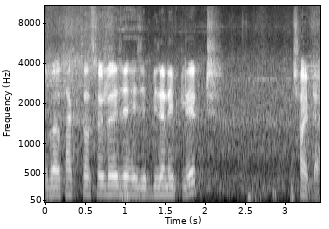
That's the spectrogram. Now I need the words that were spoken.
এবার থাকতেছে হলো এই যে এই যে বিরিয়ানি প্লেট ছয়টা।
